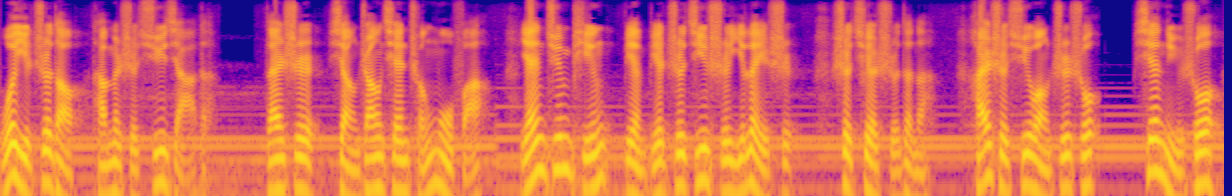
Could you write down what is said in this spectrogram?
我已知道他们是虚假的。但是像张骞乘木筏、严君平辨别之机时一类事，是确实的呢，还是虚妄之说？仙女说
